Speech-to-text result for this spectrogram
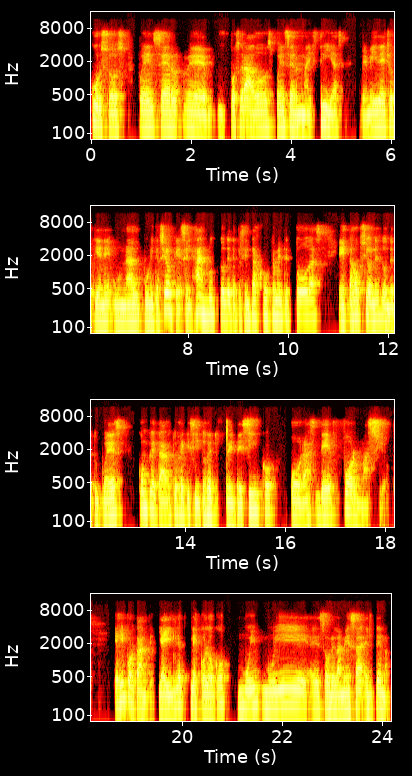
cursos, pueden ser eh, posgrados, pueden ser maestrías, PMI de hecho tiene una publicación que es el handbook donde te presenta justamente todas estas opciones donde tú puedes completar tus requisitos de 35 horas de formación. Es importante y ahí les coloco muy, muy eh, sobre la mesa el tema.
